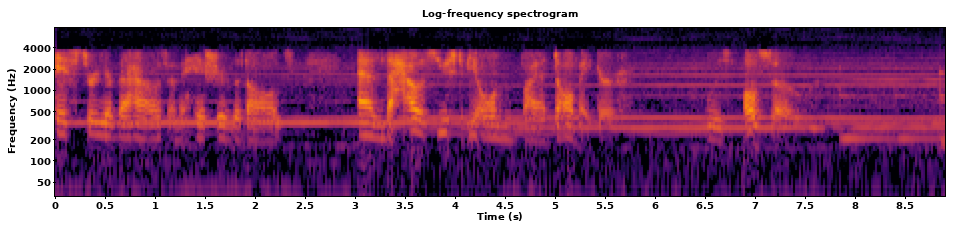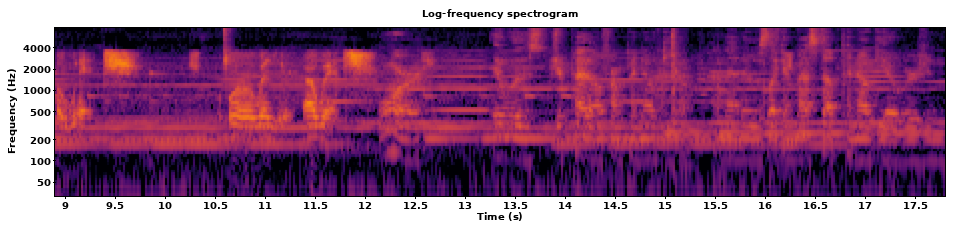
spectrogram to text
history of the house and the history of the dolls. And the house used to be owned by a doll maker who is also a witch or a wizard, a witch. Or it was Geppetto from Pinocchio, and then it was like a messed up Pinocchio version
